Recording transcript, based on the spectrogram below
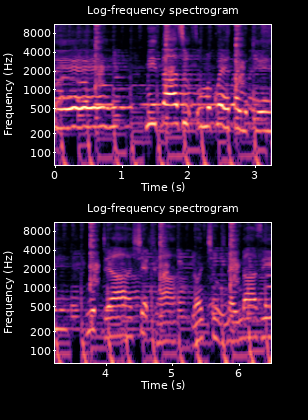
သေးမိသားစုဥမကွဲတိုင်မပြေမေတ္တာရှက်ခါလွန်ချုံနိုင်ပါစေ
